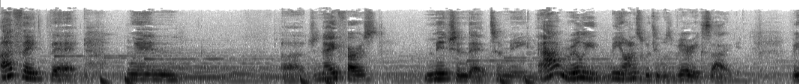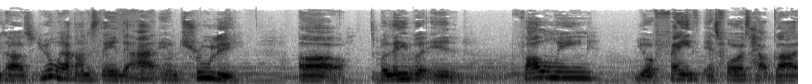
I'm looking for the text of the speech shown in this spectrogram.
I think that when uh, Jená first mentioned that to me, I really, be honest with you, was very excited because you will have to understand that I am truly a believer in following your faith as far as how God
